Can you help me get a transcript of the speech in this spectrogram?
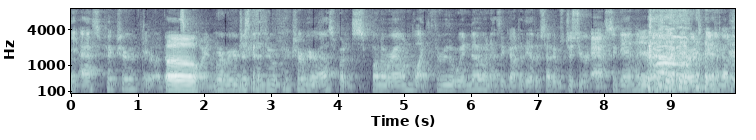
yeah. the ass picture Yeah, the Oh. coin. where we were just gonna do a picture of your ass, but it spun around like through the window, and as it got to the other side, it was just your ass again, and it just kept rotating on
